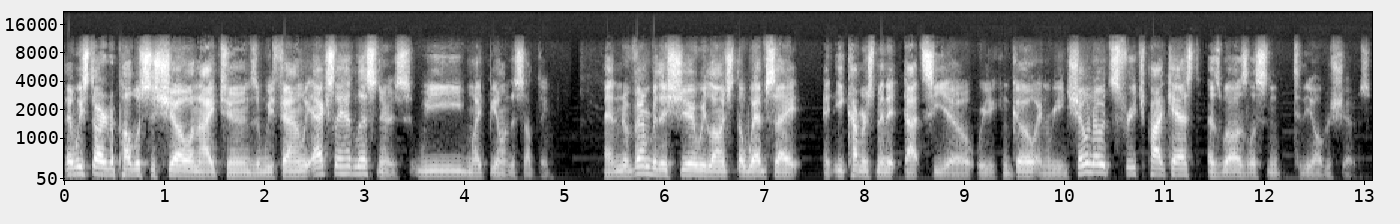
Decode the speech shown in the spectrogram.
Then we started to publish the show on iTunes, and we found we actually had listeners. We might be onto something. And in November this year, we launched a website at ecommerceminute.co where you can go and read show notes for each podcast as well as listen to the older shows.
